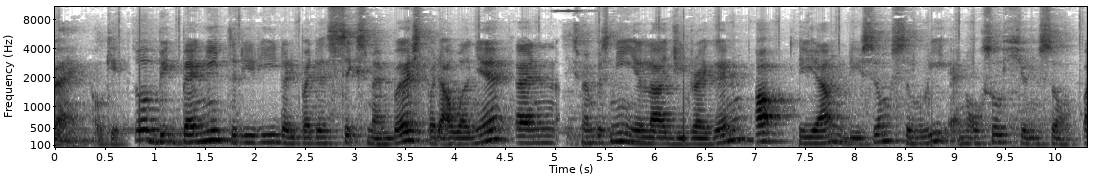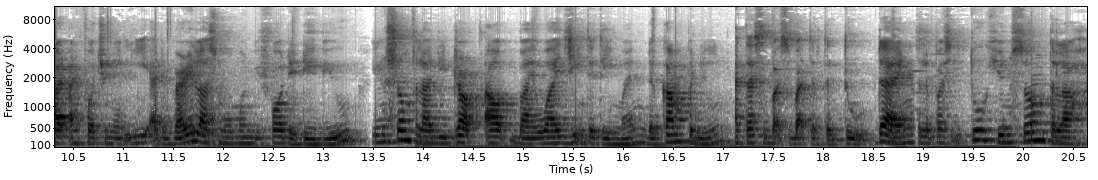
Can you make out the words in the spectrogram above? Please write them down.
Bang. Okay, so Big Bang ni terdiri daripada 6 members pada awalnya dan 6 members ni ialah G-Dragon, Park, Taeyang, Daesung, Seungri and also Hyunsung. But unfortunately, at the very last moment before the debut, Hyunsung telah di dropped out by YG Entertainment, the company atas sebab-sebab tertentu. Dan selepas itu, Hyunsung telah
